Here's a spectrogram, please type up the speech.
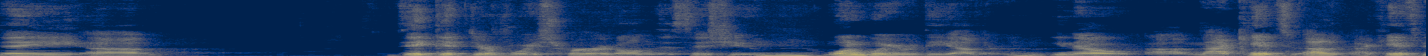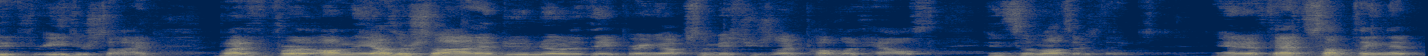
they um, they get their voice heard on this issue, Mhm. one way or the other. Mhm. You know, um, I can't I, I can't speak for either side, but for on the other side, I do know that they bring up some issues like public health and some other things. And if that's something that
